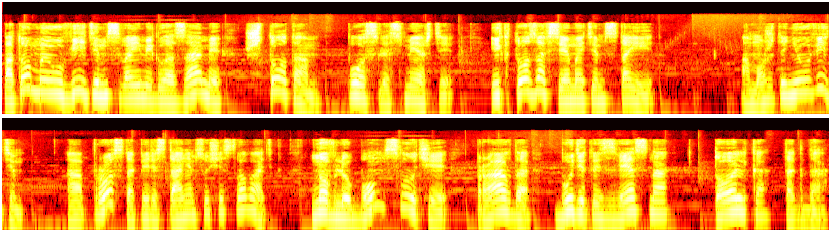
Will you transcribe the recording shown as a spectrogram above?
Потом мы увидим своими глазами, что там после смерти и кто за всем этим стоит. А может и не увидим, а просто перестанем существовать. Но в любом случае правда будет известна только тогда.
